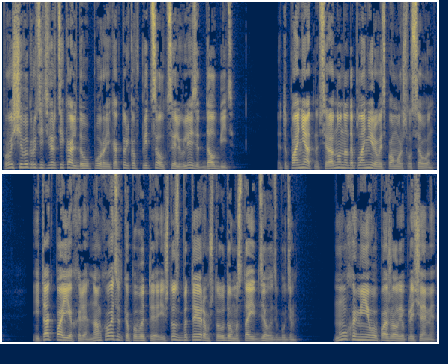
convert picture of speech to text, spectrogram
«Проще выкрутить вертикаль до упора, и как только в прицел цель влезет, долбить». «Это понятно, все равно надо планировать», — поморщился он. «Итак, поехали. Нам хватит КПВТ, и что с БТРом, что у дома стоит, делать будем?» «Мухами его, пожал я плечами.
